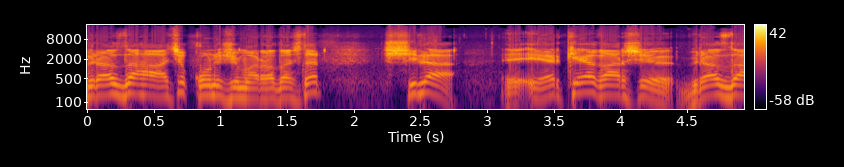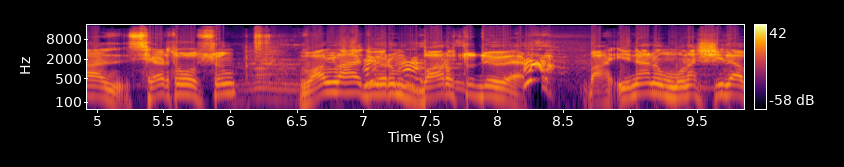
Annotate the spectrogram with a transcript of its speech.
Biraz daha açık konuşayım arkadaşlar. Şila e, erkeğe karşı biraz daha sert olsun. Vallahi diyorum barutu döver. Bak inanın buna Şila,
